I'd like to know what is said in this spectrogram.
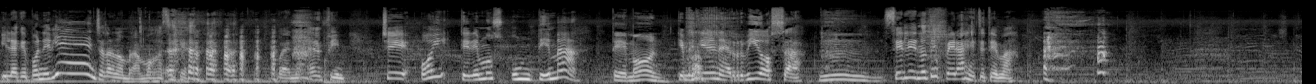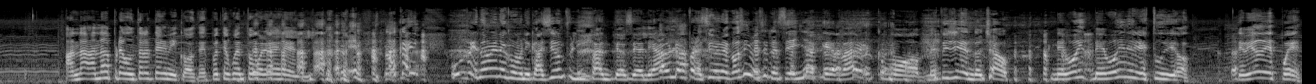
y la que pone bien, ya la nombramos, así que... bueno, en fin. Che, hoy tenemos un tema Temón. que me tiene nerviosa. Mm. Cele, no te esperas este tema. Anda, anda a preguntar al técnico, después te cuento cuál es el... Acá hay un fenómeno de comunicación flipante, o sea, le hablo para decir una cosa y me hace una señal que va, es como, me estoy yendo, chao. Me voy, me voy del estudio, te veo después.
